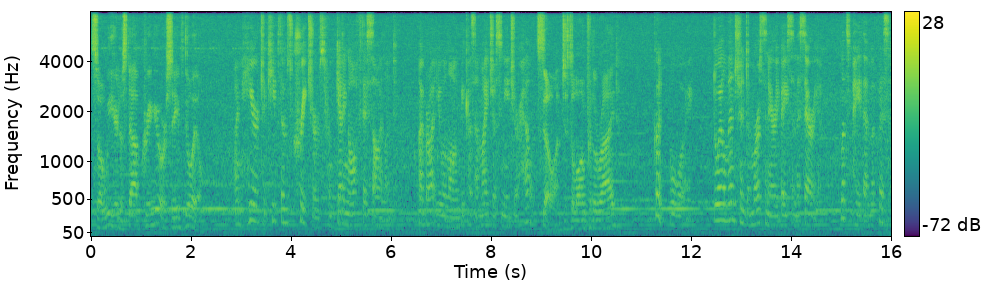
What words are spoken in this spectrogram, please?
So are we here to stop Krieger or save Doyle? I'm here to keep those creatures from getting off this island. I brought you along because I might just need your help. So, I'm just along for the ride? Good boy. Doyle mentioned a mercenary base in this area. Let's pay them a visit.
